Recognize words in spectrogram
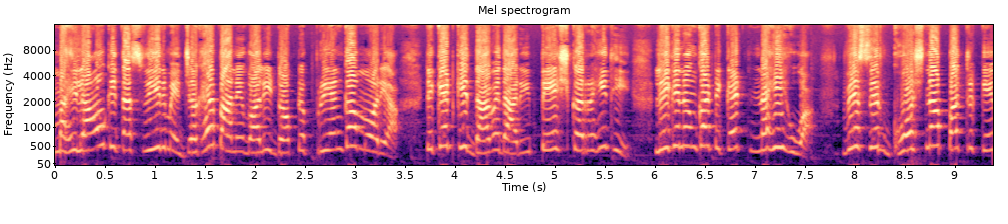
महिलाओं की तस्वीर में जगह पाने वाली डॉक्टर प्रियंका मौर्य टिकट की दावेदारी पेश कर रही थी, लेकिन उनका टिकट नहीं हुआ। वे सिर्फ़ घोषणा पत्र के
